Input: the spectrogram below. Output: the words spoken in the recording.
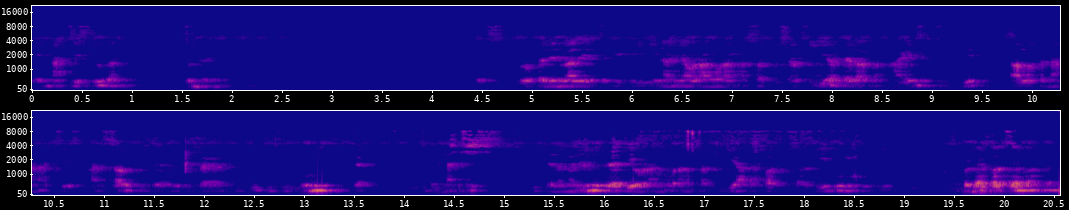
Ya, najis itu kan jumlahnya Terus kalau balik. Jadi keinginannya orang-orang asal bisa via adalah air sedikit kalau kena najis asal tidak lupa itu dihukumi tidak najis. Di dalam hal ini berarti orang-orang via asal bisa itu mengikuti. Pendapat zaman dan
